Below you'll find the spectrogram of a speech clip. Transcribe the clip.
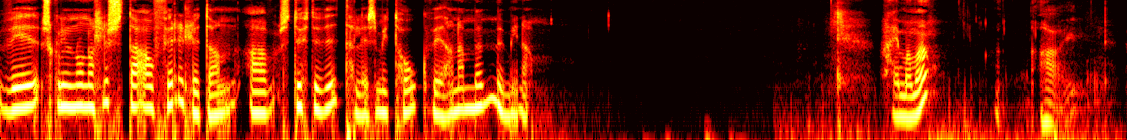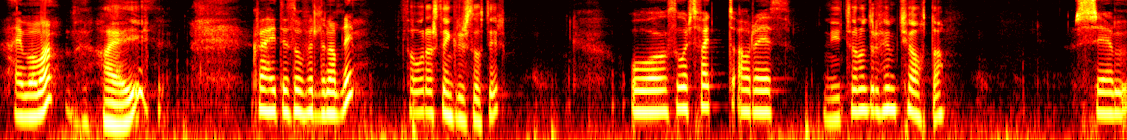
Við skulum núna hlusta á fyrirlutan af stuttu viðtali sem ég tók við hana mömmu mína. Hæ mamma. Hæ. Hæ mamma. Hæ. Hvað heitir þú fullu nafni? Þóra Stengriðsdóttir. Og þú ert fætt árið 1958. sem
